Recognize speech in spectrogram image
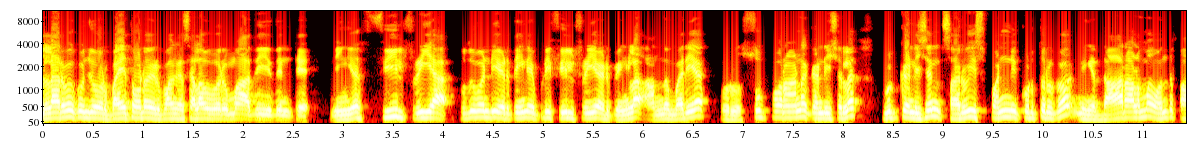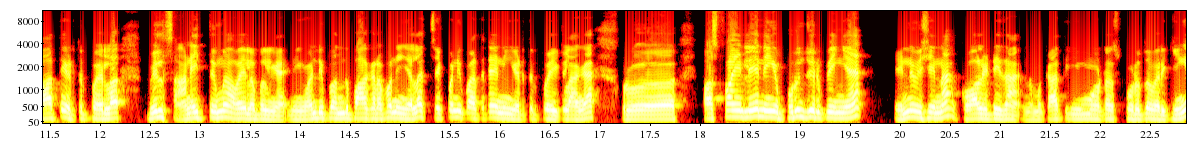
எல்லாருமே கொஞ்சம் ஒரு பயத்தோட இருப்பாங்க செலவு வருமா அது இதுன்ட்டு. நீங்கள் ஃபீல் ஃப்ரீயாக புது வண்டி எடுத்தீங்கன்னா எப்படி ஃபீல் ஃப்ரீயாக எடுப்பீங்களோ அந்த மாதிரியே ஒரு சூப்பரான கண்டிஷனில் குட் கண்டிஷன் சர்வீஸ் பண்ணி கொடுத்துருக்கோம். நீங்கள் தாராளமாக வந்து பார்த்து எடுத்துகிட்டு போயிடலாம். பில்ஸ் அனைத்துமே அவைலபிள்ங்க நீங்கள் வண்டி வந்து பார்க்குறப்ப நீங்கள் எல்லாம் செக் பண்ணி பார்த்துட்டே நீங்கள் எடுத்துகிட்டு போய்க்கலாங்க. ஒரு ஃபஸ்ட் பாயிண்ட்லேயே நீங்கள் புரிஞ்சிருப்பீங்க. என்ன விஷயம்னா குவாலிட்டி தான். நம்ம கார்த்திகை மோட்டார்ஸ் பொறுத்த வரைக்கும்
